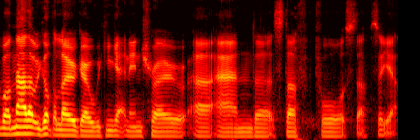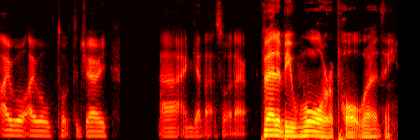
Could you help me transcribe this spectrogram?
Well, now that we got the logo, we can get an intro uh, and uh, stuff for stuff. So yeah, I will. I will talk to Joey uh, and get that sorted out. Better be war report worthy.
